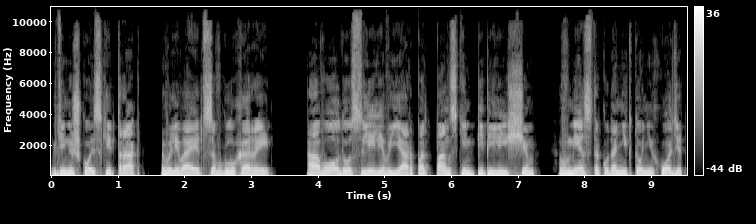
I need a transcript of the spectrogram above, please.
где Мешкольский тракт выливается в глухары, а воду слили в яр под панским пепелищем, в место, куда никто не ходит,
